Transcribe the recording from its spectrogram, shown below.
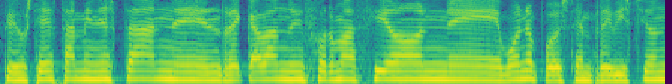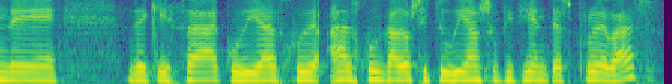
Pero ustedes también están eh, recabando información, eh, bueno, pues en previsión de, de quizá acudir al juzgado si tuvieran suficientes pruebas.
